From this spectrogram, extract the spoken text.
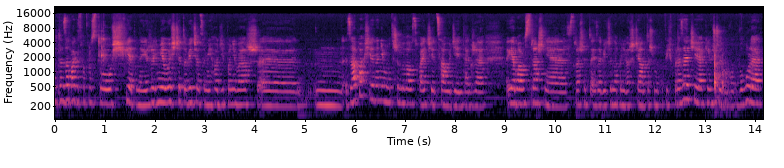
No ten zapach jest po prostu świetny. Jeżeli miałyście, to wiecie o co mi chodzi, ponieważ mm, zapach się na nim utrzymywał, słuchajcie, cały dzień, także ja byłam strasznie, strasznie tutaj zawiedziona, ponieważ chciałam też mu kupić w prezencie jakimś, czy w ogóle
